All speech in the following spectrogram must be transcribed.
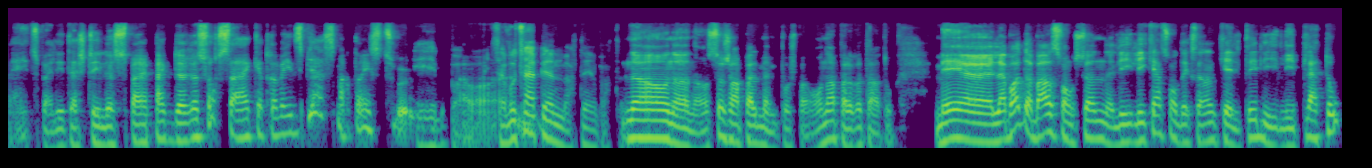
Ben, tu peux aller t'acheter le super pack de ressources à 90$, Martin, si tu veux. Eh ah ça vaut-tu la peine, Martin, en Non, non, non. Ça, j'en parle même pas. Je On en parlera tantôt. Mais euh, la boîte de base fonctionne. Les, cartes sont d'excellente qualité. Les, plateaux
